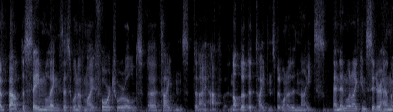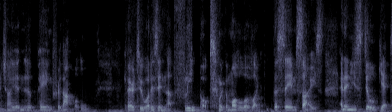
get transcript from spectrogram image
about the same length as one of my Forge World uh, Titans that I have. Not the, the Titans, but one of the Knights. And then when I consider how much I ended up paying for that model, compared to what is in that fleet box with a model of like the same size and then you still get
